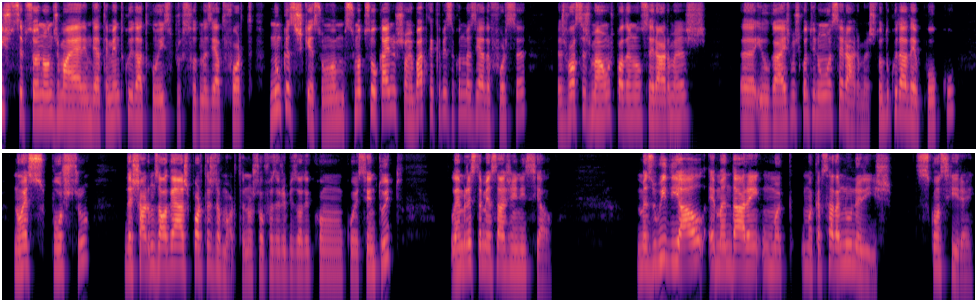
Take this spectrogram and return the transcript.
isto, se a pessoa não desmaiar imediatamente, cuidado com isso, porque se for demasiado forte, nunca se esqueçam. Se uma pessoa cai no chão e bate com a cabeça com demasiada força, as vossas mãos podem não ser armas uh, ilegais, mas continuam a ser armas. Todo o cuidado é pouco, não é suposto deixarmos alguém às portas da morte. Eu não estou a fazer o episódio com, com esse intuito. Lembrem-se da mensagem inicial. Mas o ideal é mandarem uma, uma cabeçada no nariz, se conseguirem.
